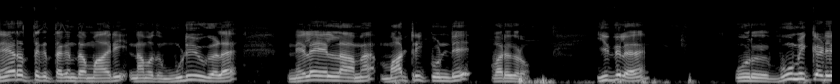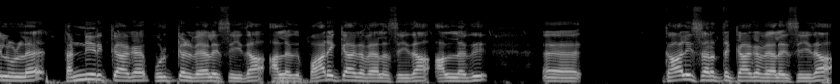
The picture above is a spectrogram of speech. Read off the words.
நேரத்துக்கு தகுந்த மாதிரி நமது முடிவுகளை நிலையில்லாமல் மாற்றிக்கொண்டே வருகிறோம். இதில் ஒரு பூமிக்கடியில் உள்ள தண்ணீருக்காக பொருட்கள் வேலை செய்தால் அல்லது பாறைக்காக வேலை செய்தால் அல்லது காலி சரத்துக்காக வேலை செய்தால்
